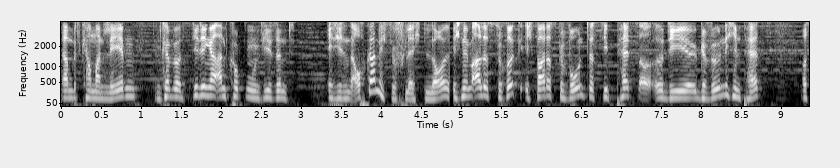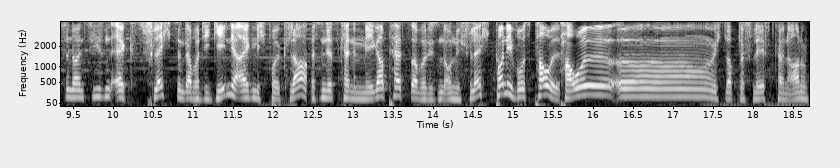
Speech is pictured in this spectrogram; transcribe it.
Damit kann man leben. Dann können wir uns die Dinge angucken und die sind... Ey, die sind auch gar nicht so schlecht, lol. Ich nehme alles zurück. Ich war das gewohnt, dass die Pets, äh, die gewöhnlichen Pets aus den neuen Season X schlecht sind, aber die gehen ja eigentlich voll klar. Es sind jetzt keine Mega-Pets, aber die sind auch nicht schlecht. Conny, wo ist Paul? Paul, äh, ich glaube, der schläft, keine Ahnung.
